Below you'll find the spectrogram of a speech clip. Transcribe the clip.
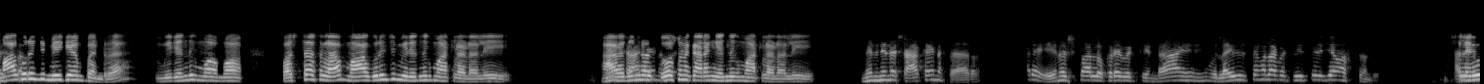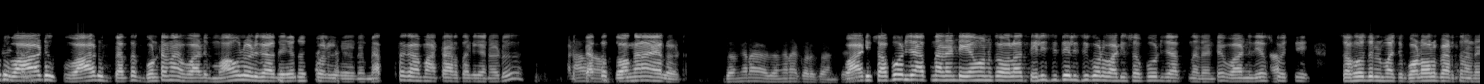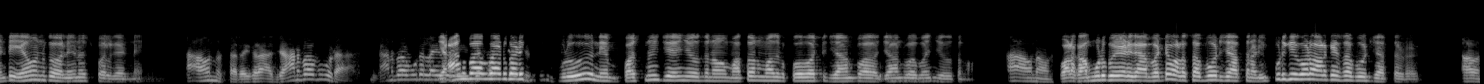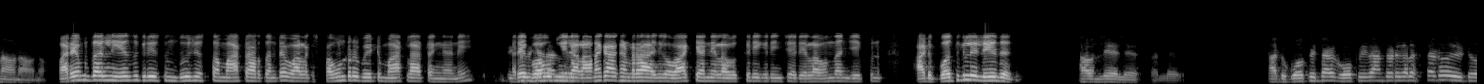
మా గురించి మీకేం పనిరా? మీరు ఎందుకు మా మా ఫస్ట్ అసలు మా గురించి మీరు ఎందుకు మాట్లాడాలి ఆ నేను విధంగా దూషణకరంగా ఎందుకు మాట్లాడాలి? నేను నిన్న షాక్ అయినా సార్. అరే ఏనుష్ పాల్ ఒకడే పెట్టిండా? లైవ్ ఇస్తే మళ్ళీ అక్కడ విజయం వస్తుంది. ఎవడు వాడు వాడు పెద్ద గుంటన? వాడు మామూలుడు కాదు ఏనొచ్చుకోవాలి మెత్తగా మాట్లాడతాడు కానాడు పెద్ద. దొంగనాయాలోడు. దొంగన దొంగన కొడుకు అంతే. వాడి సపోర్ట్ చేస్తున్నాడంటే ఏమనుకోవాలా? తెలిసి తెలిసి కూడా వాడికి సపోర్ట్ చేస్తున్నాడంటే వాడిని తీసుకొచ్చి సహోదరుల మధ్య గొడవలు పెడుతున్నాడంటే ఏమనుకోవాలి ఏనొచ్చుకోవాలి గాడిని? అవును సార్ ఇక్కడ జాన్ బాబు కూడా జాన్ బాబు కూడా live జాన్ బాబు గారు కూడా. ఇప్పుడు నేను ఫస్ట్ నుంచి ఏం చదువుతున్నాం మతం మొదలు కోవర్ట్ జాన్ బా జాన్ బాబు అని చదువుతున్నాం అవునవును. వాళ్ళకి అమ్ముడు పోయాడు కాబట్టి వాళ్ళ సపోర్ట్ చేస్తున్నాడు. ఇప్పటికీ కూడా వాళ్ళకే సపోర్ట్ చేస్తాడు. అవునవునవును. మరేం తల్లిని యేసుక్రీస్తుని దూషిస్తా మాట్లాడుతుంటే వాళ్ళకి కౌంటర్ పెట్టి మాట్లాడటం కానీ అరే బాబు మీరు? అలా అనకాకండి రా ఇదిగో వాక్యాన్ని ఇలా వక్రీకరించారు ఇలా ఉందని చెప్పి ఆడి బతుకులే లేదు అది. అవును లేదు లేదు సార్ లేదు. అటు గోపిత గోపికాంత్ కలుస్తాడు ఇటు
